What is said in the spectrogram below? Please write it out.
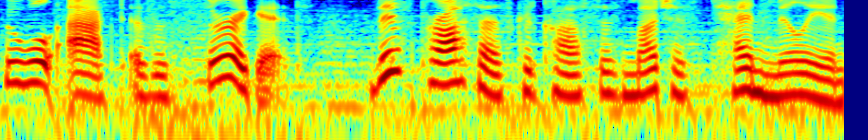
who will act as a surrogate. This process could cost as much as $10 million,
